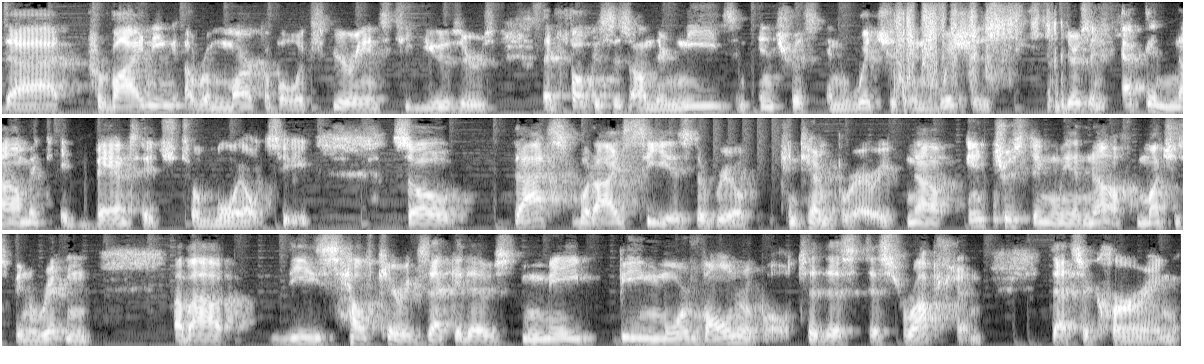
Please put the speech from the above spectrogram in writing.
that providing a remarkable experience to users that focuses on their needs and interests and wishes and wishes, there's an economic advantage to loyalty. So that's what I see as the real contemporary. Now, interestingly enough, much has been written about these healthcare executives may being more vulnerable to this disruption that's occurring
